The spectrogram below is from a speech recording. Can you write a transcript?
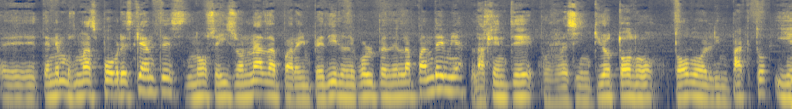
Eh, tenemos más pobres que antes, no se hizo nada para impedir el golpe de la pandemia. La gente pues resintió todo, todo el impacto y,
